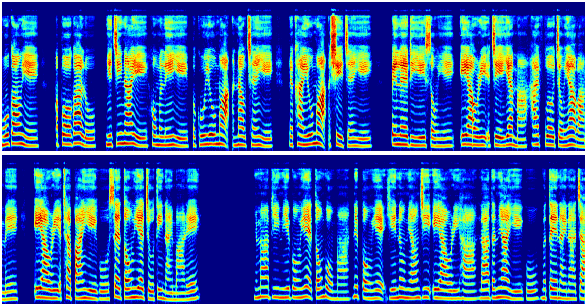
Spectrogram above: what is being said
မိုးကောင်းရင်အပေါ်ကလိုမြစ်ကြီးနားရေဟုံမလင်းရေပဲခူးရိုးမအနောက်ချမ်းရေရခိုင်ရိုးမအရှိချမ်းရေ ပင်လယ်ဒီရေဆိုရင် AR အခြေရက်မှာ high flow ကြုံရပါမယ် AR အထက်ပိုင်းရေကို73ရက်ကြိုသိနိုင်ပါတယ်မြန်မာပြည်မြေပုံရဲ့၃ပုံမှာနှစ်ပုံရဲ့ရေနှုံမြောင်းကြီး AR ဟာလာသမျှရေကိုမတည်နိုင်တာကြာ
